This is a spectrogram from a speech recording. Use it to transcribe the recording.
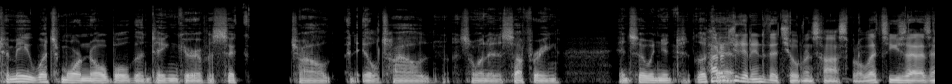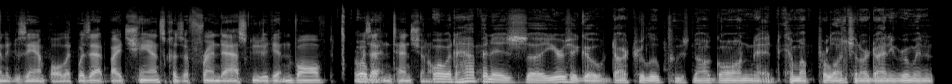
to me, what's more noble than taking care of a sick child, an ill child, someone that is suffering? And so, when you look How at did you get into the children's hospital? Let's use that as an example. Like, was that by chance because a friend asked you to get involved, or was Well, that intentional? Well, what happened is uh, years ago, Dr. Loop, who's now gone, had come up for lunch in our dining room and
